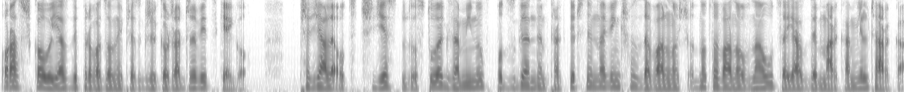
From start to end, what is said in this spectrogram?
oraz szkoły jazdy prowadzonej przez Grzegorza Drzewieckiego. W przedziale od 30 do 100 egzaminów pod względem praktycznym największą zdawalność odnotowano w nauce jazdy Marka Mielczarka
